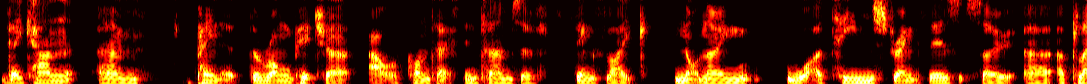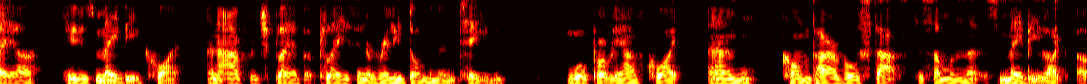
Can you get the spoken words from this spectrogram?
they can um, paint the wrong picture out of context in terms of things like not knowing what a team's strength is. So uh, a player who's maybe quite an average player but plays in a really dominant team will probably have quite um, comparable stats to someone that's maybe like a,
